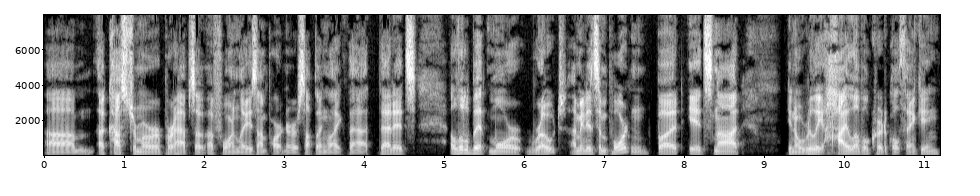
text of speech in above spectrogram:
um, a customer, perhaps a, a, foreign liaison partner or something like that. That it's a little bit more rote. I mean, it's important, but it's not you know really high level critical thinking.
